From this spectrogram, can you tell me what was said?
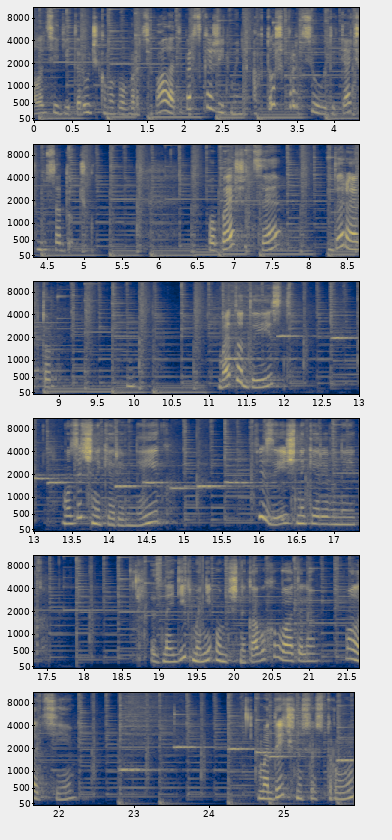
Молодці діти, ручками попрацювали. А тепер скажіть мені, а хто ж працює у дитячому садочку? По-перше, це директор, методист, музичний керівник, фізичний керівник. Знайдіть мені помічника вихователя. Молодці. Медичну сестру.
